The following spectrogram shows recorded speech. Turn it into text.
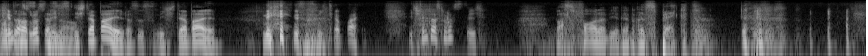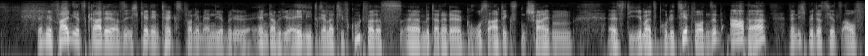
Ich finde das, das, lustig. das ist nicht der Ball. Das ist nicht der Ball. Nee, das ist nicht der Ball. Ich finde das lustig. Was fordert ihr denn? Respekt. Ja, mir fallen jetzt gerade, also ich kenne den Text von dem NWA-Lied relativ gut, weil das äh, mit einer der großartigsten Scheiben ist, die jemals produziert worden sind. Aber wenn ich mir das jetzt auf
